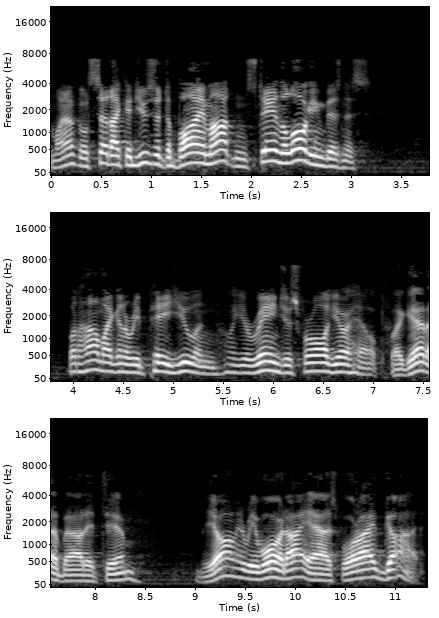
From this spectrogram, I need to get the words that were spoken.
My uncle said I could use it to buy him out and stay in the logging business. But how am I going to repay you and your rangers for all your help? Forget about it, Tim. The only reward I ask for, I've got.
